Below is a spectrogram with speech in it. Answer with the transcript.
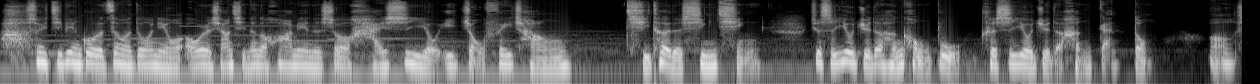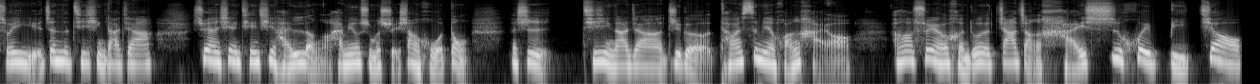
所以，即便过了这么多年，我偶尔想起那个画面的时候，还是有一种非常奇特的心情，就是又觉得很恐怖，可是又觉得很感动。哦，所以真的提醒大家，虽然现在天气还冷啊，还没有什么水上活动，但是。提醒大家，这个台湾四面环海哦，然后虽然有很多的家长还是会比较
